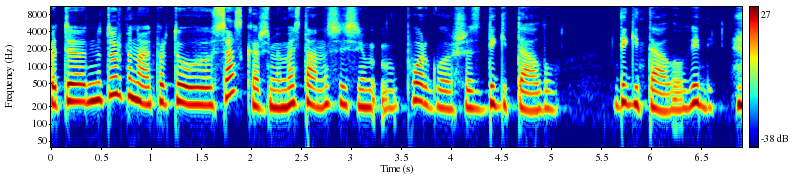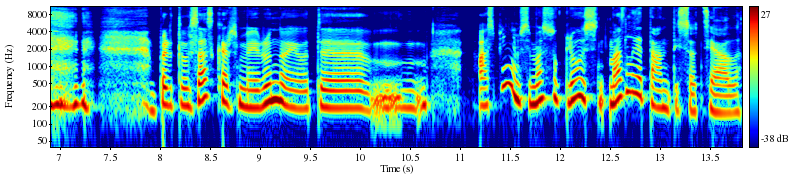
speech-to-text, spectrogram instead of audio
Bet, eh, nu, turpinot par to saskarsmi, mēs tā nesam porgošas digitālu. Digitālo vidi. par to saskarsmi runājot, eh, es pieņemsim, esmu kļuvusi mazliet antisociāla.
